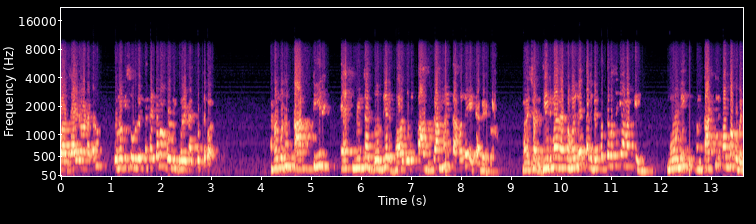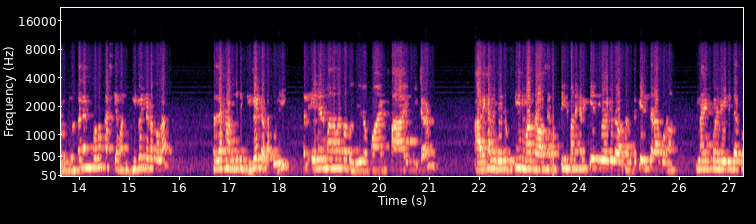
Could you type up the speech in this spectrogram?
বা যাই বলো না কেন, কোনো কিছু উল্লেখ না থাকলে আমরা মৌলিক ধরে ম্যাথ করতে পারব। এখন বলছেন তারটির এক মিটার দৈর্ঘ্যের ভর যদি পাঁচ গ্রাম হয়, তাহলে এটা বের করো। মানে সরি জির মান এত হলে তাহলে বের করতে বলছে কি আমাকে মৌলিক মানে তারটির কম্পাঙ্ক বের করতে হবে তাহলে আমি প্রথম কাজ কি আমার গিভেন ডাটা তোলা। তাহলে দেখো আমি যদি গিভেন ডাটা তুলি, তাহলে এল এর মান আমার কত? জিরো পয়েন্ট ফাইভ মিটার আর এখানে যেহেতু টির মান দেওয়া আছে এবং মান এখানে কেজি ওয়েটে দেওয়া আছে, আমি তো রাখব না। নাইন পয়েন্ট এইট দেখো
